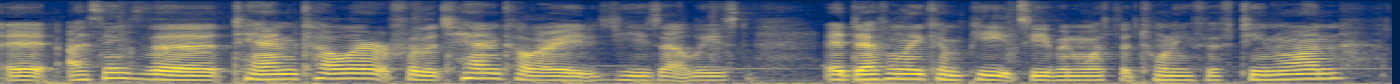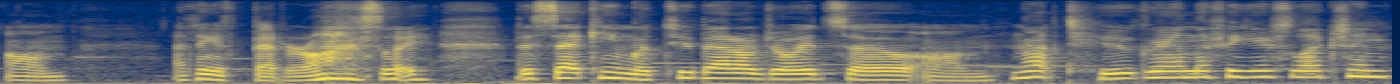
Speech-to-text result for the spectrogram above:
it I think the tan color for the tan color AATs at least, it definitely competes even with the 2015 one. Um, I think it's better honestly. This set came with two battle droids, so um, not too grand the figure selection,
